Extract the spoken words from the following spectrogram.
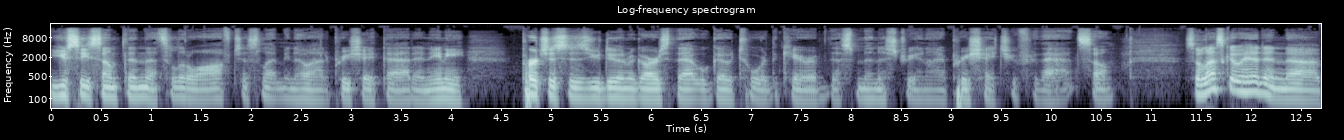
you see something that's a little off, just let me know. I'd appreciate that. And any purchases you do in regards to that will go toward the care of this ministry, and I appreciate you for that. So, so let's go ahead and uh,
